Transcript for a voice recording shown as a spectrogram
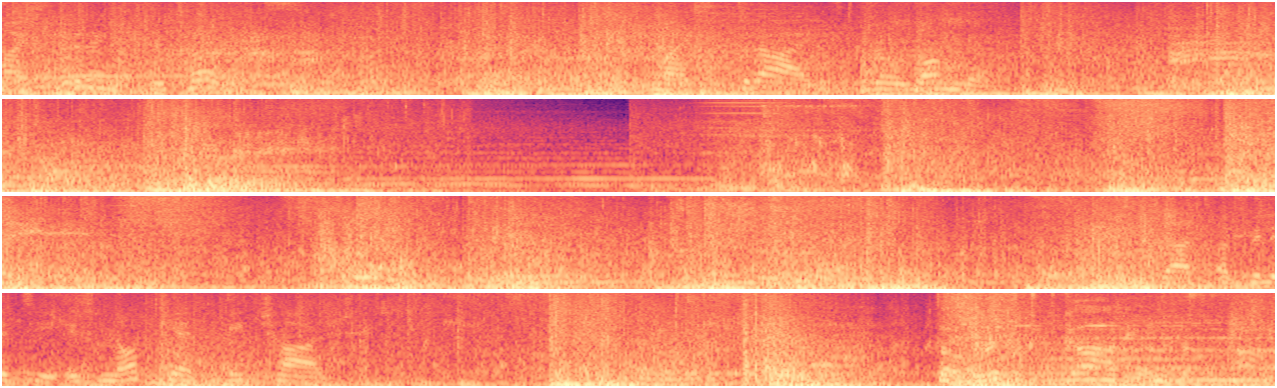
My strength returns. My strides grow longer. Ability is not yet recharged. The Rift Guardian has found.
